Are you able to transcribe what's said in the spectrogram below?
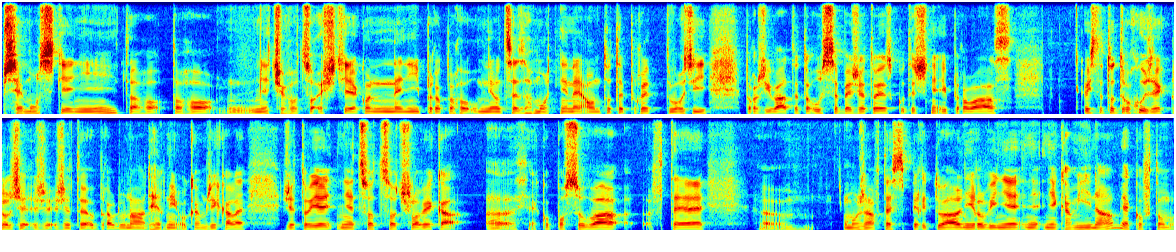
přemostění toho, toho něčeho, co ještě jako není pro toho umělce zhmotněné a on to teprve tvoří. Prožíváte to u sebe, že to je skutečně i pro vás vy jste to trochu řekl, že, že, že to je opravdu nádherný okamžik, ale že to je něco, co člověka uh, jako posouvá v té uh, možná v té spirituální rovině ně, někam jinam, jako v tom,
